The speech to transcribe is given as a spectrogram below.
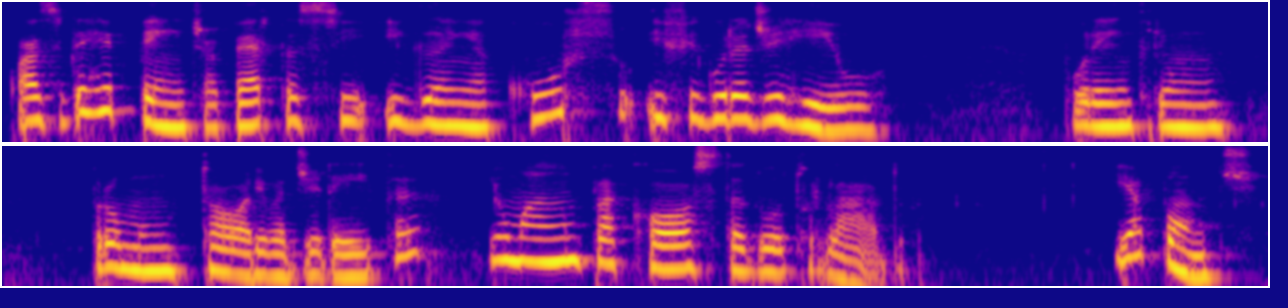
quase de repente aperta-se e ganha curso e figura de rio, por entre um promontório à direita e uma ampla costa do outro lado. E a ponte,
